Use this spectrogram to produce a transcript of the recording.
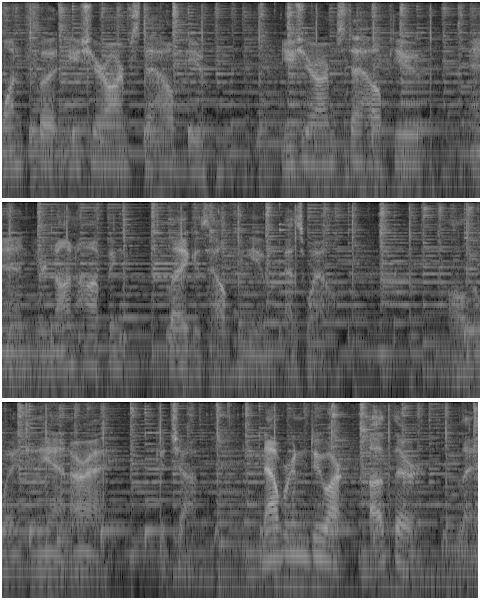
One foot, use your arms to help you. Use your arms to help you, and your non hopping leg is helping you as well. All the way to the end. All right, good job. Now we're going to do our other leg.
